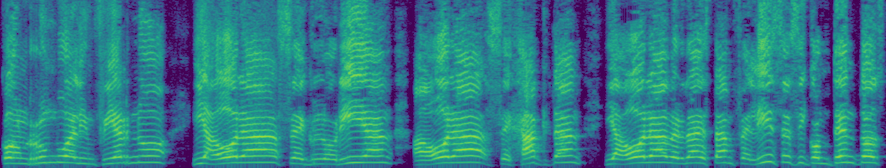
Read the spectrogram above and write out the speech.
con rumbo al infierno y ahora se glorían, ahora se jactan y ahora, ¿verdad? Están felices y contentos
